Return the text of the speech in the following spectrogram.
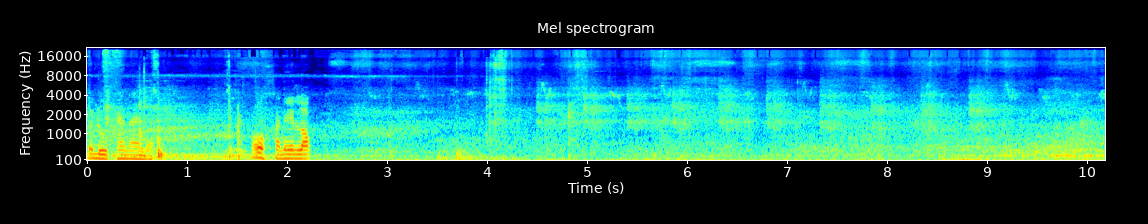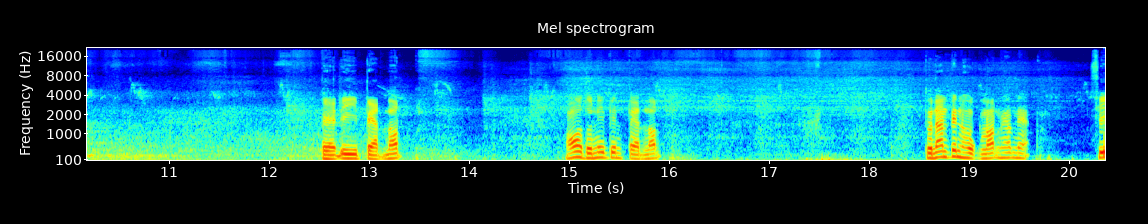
จะดูภายในน่อย โอ้คันนี้ล็อก แปดอีแปดน็อต อ๋อ ตัวนี้เป็นแปดน็อต ตัวนั้นเป็นหกน็อตครับเนี่ย สี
